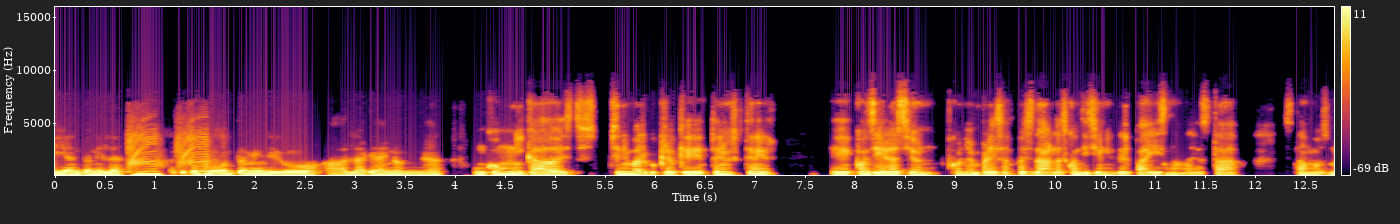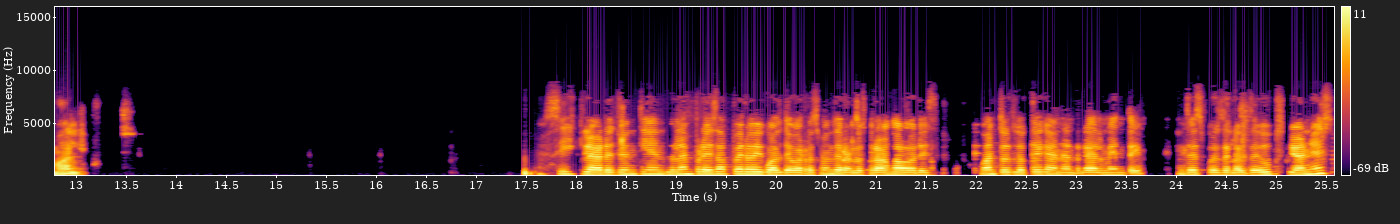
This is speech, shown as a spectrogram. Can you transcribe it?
Sí, Antonella. Hace poco también llegó al área de nómina un comunicado de estos. Sin embargo, creo que tenemos que tener eh, consideración con la empresa, pues dar las condiciones del país, ¿no? Está, estamos mal. Sí, claro, yo entiendo la empresa, pero igual debo responder a los trabajadores cuánto es lo que ganan realmente después de las deducciones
